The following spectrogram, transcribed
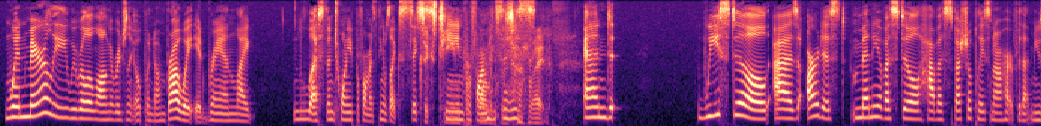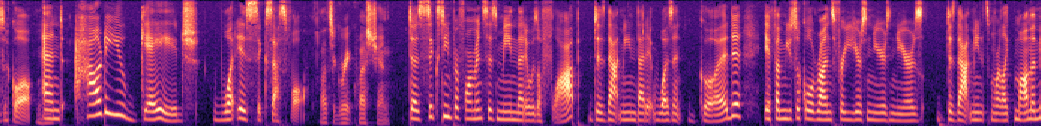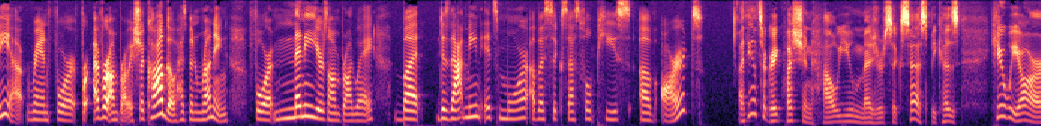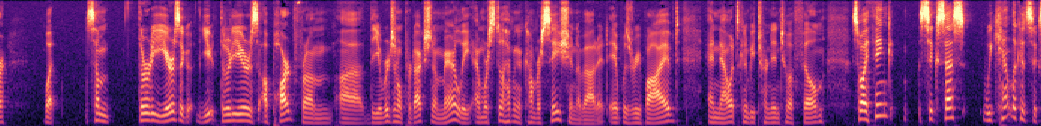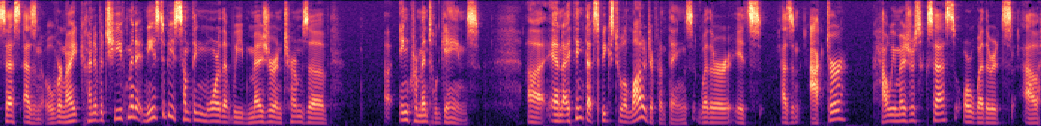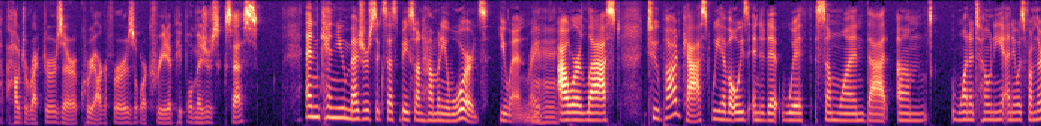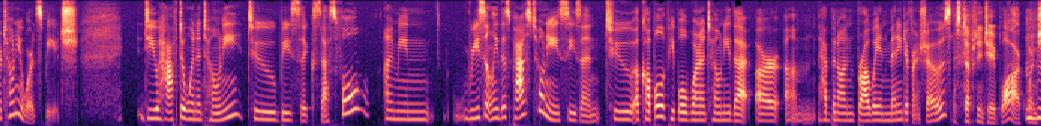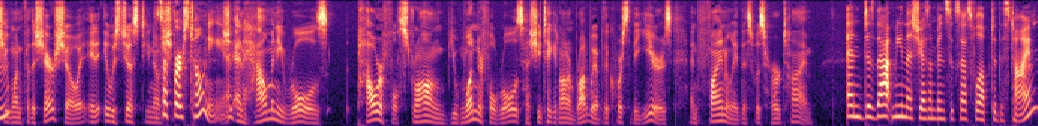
when Merrily We Roll Along originally opened on Broadway, it ran like less than 20 performances. I think it was like 16, 16 performances. performances, right. And we still, as artists, many of us still have a special place in our heart for that musical. Mm-hmm. And how do you gauge what is successful? That's a great question. Does 16 performances mean that it was a flop? Does that mean that it wasn't good? If a musical runs for years and years and years, does that mean it's more like Mamma Mia ran for forever on Broadway? Chicago has been running for many years on Broadway, but does that mean it's more of a successful piece of art? I think that's a great question how you measure success because here we are, what, some 30 years ago, 30 years apart from uh, the original production of Merrily, and we're still having a conversation about it. It was revived, and now it's going to be turned into a film. So I think success, we can't look at success as an overnight kind of achievement. It needs to be something more that we measure in terms of uh, incremental gains. Uh, and I think that speaks to a lot of different things, whether it's as an actor, how we measure success, or whether it's uh, how directors or choreographers or creative people measure success. And can you measure success based on how many awards you win, right? Our last two podcasts, we have always ended it with someone that um, won a Tony and it was from their Tony Award speech. Do you have to win a Tony to be successful? I mean, recently this past Tony season, to a couple of people won a Tony that are um, have been on Broadway in many different shows. Well, Stephanie J. Block, when she won for the Cher show, it, it was just, you know, It's her she- first Tony. she- and how many roles, powerful, strong, wonderful roles has she taken on on Broadway over the course of the years? And finally, this was her time. And does that mean that she hasn't been successful up to this time?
